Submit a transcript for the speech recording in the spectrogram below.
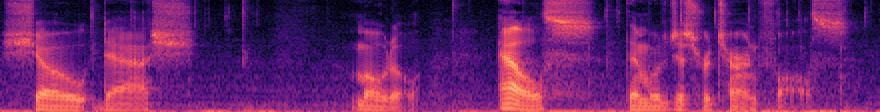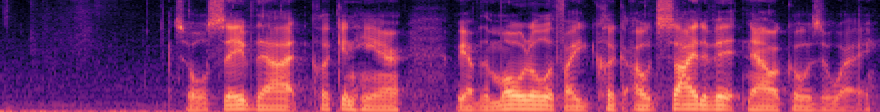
show dash modal. Else, then we'll just return false. So we'll save that, click in here. We have the modal. If I click outside of it, now it goes away.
